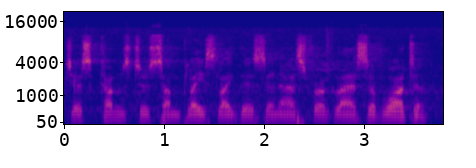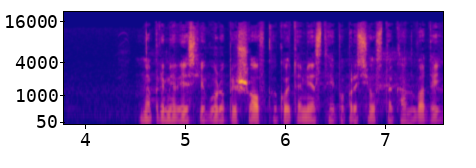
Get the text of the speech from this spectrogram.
just comes to some place like this and asks for a glass of water. Например, если гуру пришел в какое-то место и попросил стакан воды,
